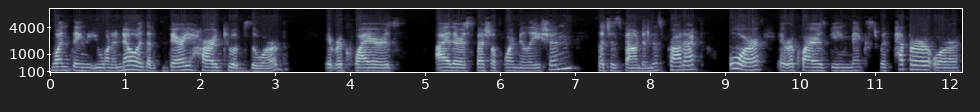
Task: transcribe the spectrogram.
one thing that you want to know is that it's very hard to absorb. It requires either a special formulation, such as found in this product, or it requires being mixed with pepper or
